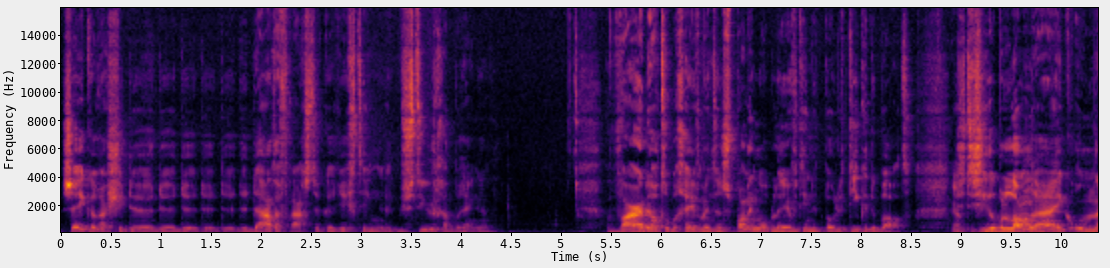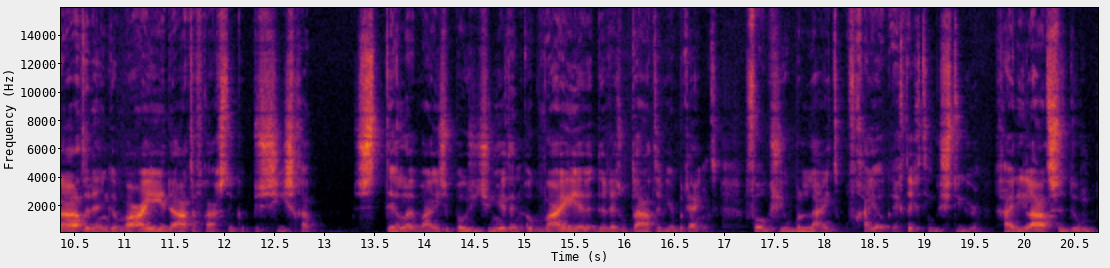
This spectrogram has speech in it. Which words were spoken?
zeker als je de, de, de, de, de datavraagstukken richting het bestuur gaat brengen. Waar dat op een gegeven moment een spanning oplevert in het politieke debat. Dus het is heel belangrijk om na te denken waar je je datavraagstukken precies gaat stellen, waar je ze positioneert en ook waar je de resultaten weer brengt. Focus je op beleid of ga je ook echt richting bestuur? Ga je die laatste doen?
